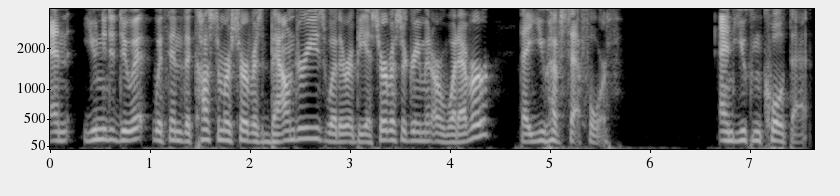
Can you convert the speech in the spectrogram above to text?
And you need to do it within the customer service boundaries, whether it be a service agreement or whatever that you have set forth. And you can quote that.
